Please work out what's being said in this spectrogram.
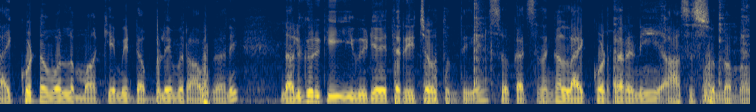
లైక్ కొట్టడం వల్ల మాకేమీ డబ్బులేమి రావు కానీ నలుగురికి ఈ వీడియో అయితే రీచ్ అవుతుంది. సో ఖచ్చితంగా లైక్ కొడతారని ఆశిస్తున్నాము.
